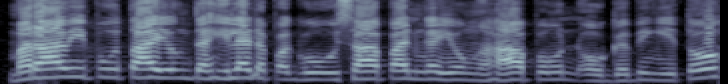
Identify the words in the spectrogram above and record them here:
Marami po tayong dahilan na pag-uusapan ngayong hapon o gabing ito.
